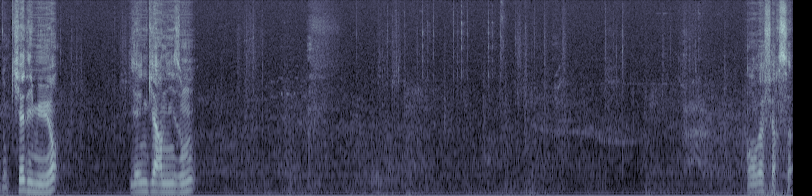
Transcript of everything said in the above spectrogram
Donc il y a des murs. Il y a une garnison. On va faire ça.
